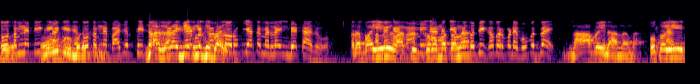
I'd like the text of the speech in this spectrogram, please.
તો. તમને બીક લાગે છે તો તમને ભાજપથી ના, જરાય બીક નથી ભાઈ. કરોડો રૂપિયા તમે લઈને બેઠા છો. અરે ભાઈ એવી વાત કરો તમે? બધી ખબર પડે ભૂપતભાઈ. ના ભાઈ ના ના ના. તો તો ઈ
